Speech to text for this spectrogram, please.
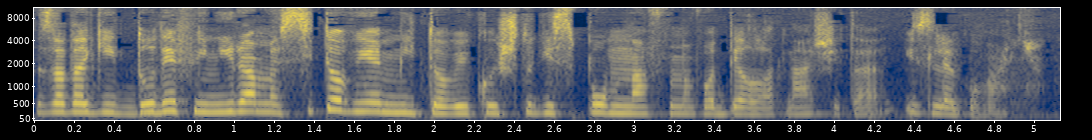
за да ги додефинираме сите овие митови кои што ги спомнавме во делот нашите излегувања.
